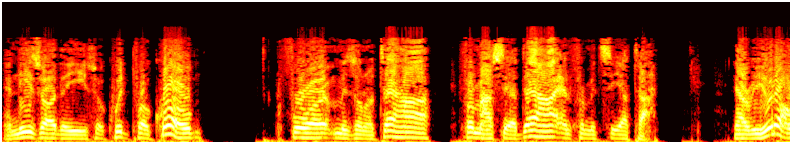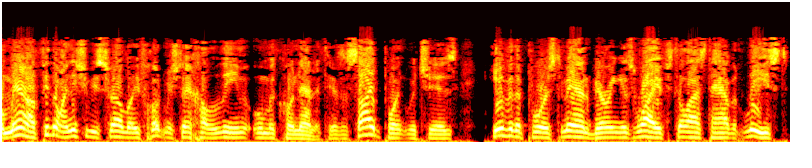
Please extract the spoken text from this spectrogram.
And these are the so quid pro quo for mizonoteha, for maseadeha, and for mitziata. Now, Rehuda Omer, afidu anishu Yisrael lo yifchot mishtei chalilim umekonenet. Here's a side point, which is, even the poorest man bearing his wife still has to have at least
